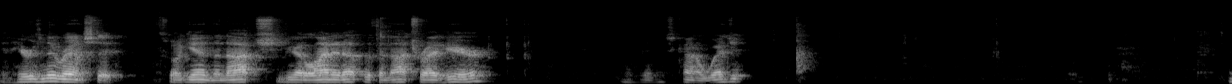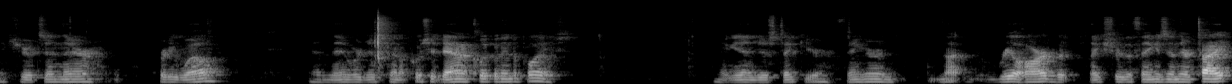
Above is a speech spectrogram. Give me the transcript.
And here's new ram stick. So again, the notch, you got to line it up with the notch right here. And then just kind of wedge it Make sure it's in there pretty well. And then we're just going to push it down and clip it into place. Again, just take your finger and not real hard, but make sure the thing is in there tight.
